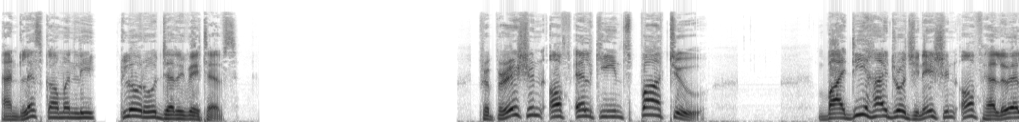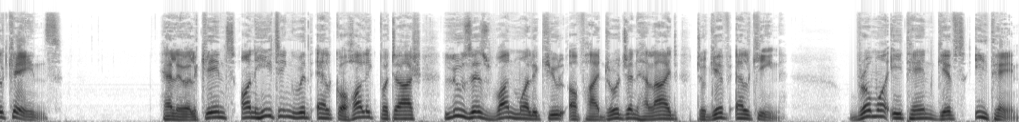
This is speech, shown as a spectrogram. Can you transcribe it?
and less commonly chloro derivatives. Preparation of alkenes Part 2 By dehydrogenation of haloalkanes Haloalkanes on heating with alcoholic potash loses one molecule of hydrogen halide to give alkene. Bromoethane gives ethane.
